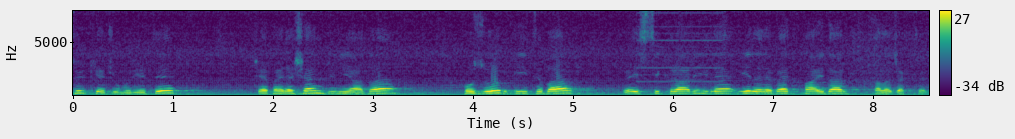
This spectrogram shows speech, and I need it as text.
Türkiye Cumhuriyeti cepheleşen dünyada huzur, itibar ve istikrarı ile ilelebet payidar kalacaktır.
